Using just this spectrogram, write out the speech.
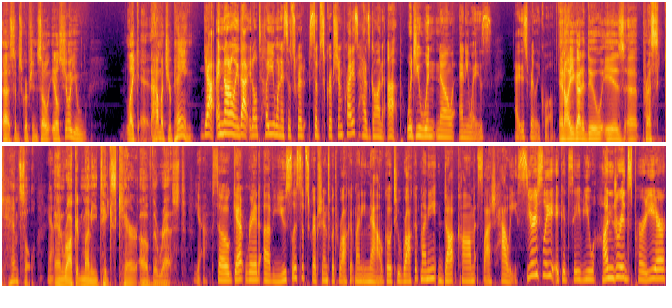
uh, subscription. So it'll show you like uh, how much you're paying. Yeah. And not only that, it'll tell you when a subscri- subscription price has gone up, which you wouldn't know anyways. It's really cool. And all you got to do is uh, press cancel. Yeah. And Rocket Money takes care of the rest. Yeah. So get rid of useless subscriptions with Rocket Money now. Go to rocketmoney.com slash Howie. Seriously, it could save you hundreds per year.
